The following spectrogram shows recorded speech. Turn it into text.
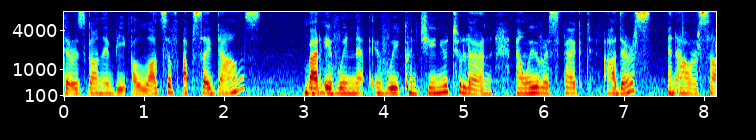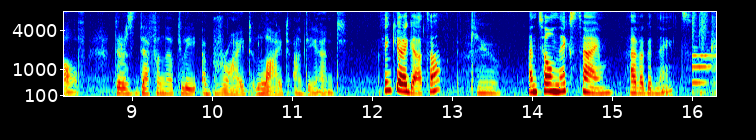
there is going to be a lots of upside downs, but mm-hmm. if we if we continue to learn and we respect others and ourselves, there's definitely a bright light at the end. Thank you, Agata. Thank you. Until next time, have a good night.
